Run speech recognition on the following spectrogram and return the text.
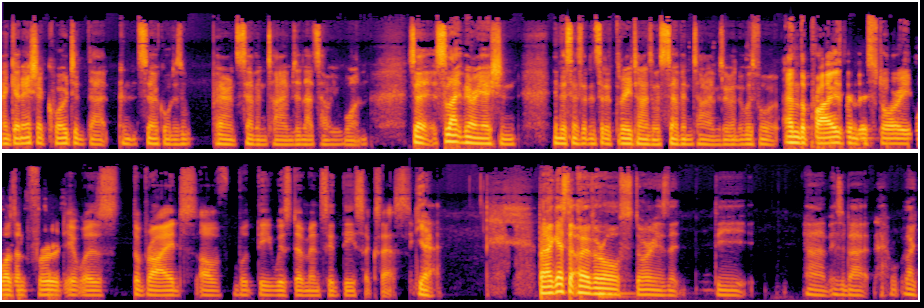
And Ganesha quoted that and circled his parents seven times, and that's how he won. So slight variation in the sense that instead of three times, it was seven times, and it was for. And the prize in this story wasn't fruit; it was the brides of buddhi, wisdom, and siddhi success. Yeah, but I guess the overall story is that the um, is about like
